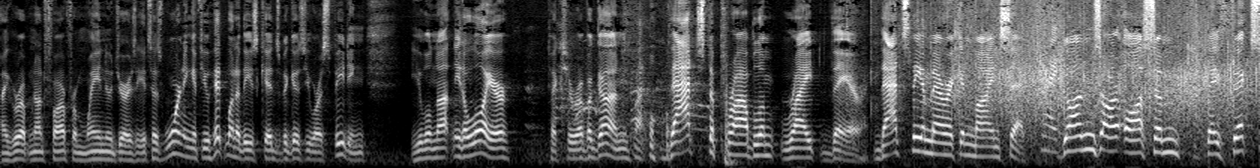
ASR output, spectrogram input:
I grew up not far from Wayne, New Jersey. It says, "Warning: If you hit one of these kids because you are speeding, you will not need a lawyer." Picture of a gun. That's the problem right there. That's the American mindset. Right. Guns are awesome. They fix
